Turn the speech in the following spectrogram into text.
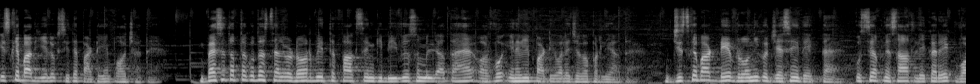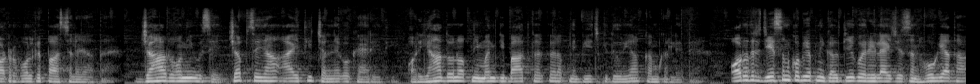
इसके बाद ये लोग सीधे पार्टी में पहुँच जाते हैं। वैसे तब तक उधर सेल्वाडोर भी इतफाक से इनकी बीवियों से मिल जाता है और वो इन्हें भी पार्टी वाले जगह पर ले आता है। जिसके बाद डेव रोनी को जैसे ही देखता है, उसे अपने साथ लेकर एक वाटरफॉल के पास चला जाता है, जहाँ रोनी उसे जब से यहाँ आई थी, चलने को कह रही थी। और यहाँ दोनों अपनी मन की बात कर कर अपने बीच की दूरियाँ कम कर लेते हैं। और उधर जेसन को भी अपनी गलतियों को रियलाइजेशन हो गया था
